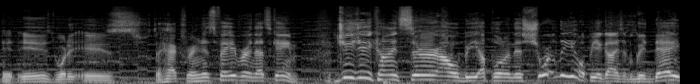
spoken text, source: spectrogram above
it is what it is. The hacks were in his favor in that game. GG, kind sir. I will be uploading this shortly. Hope you guys have a good day.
